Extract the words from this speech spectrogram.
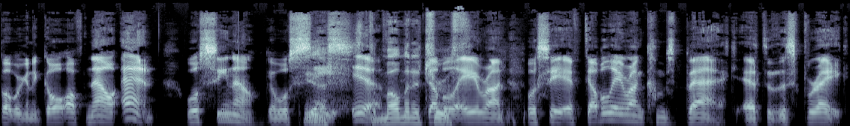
But we're going to go off now, and we'll see now. We'll see yes, if the moment of Double truth. Aaron. We'll see if Double Aaron comes back after this break.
